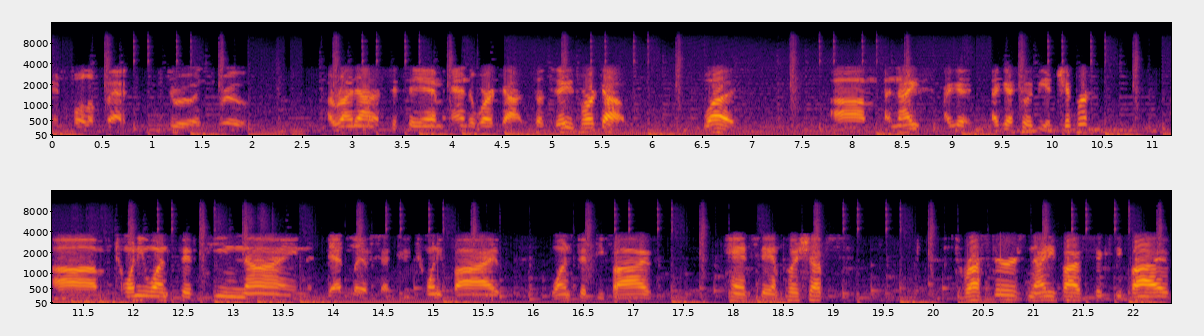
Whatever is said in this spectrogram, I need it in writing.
in full effect through and through. A rundown at 6 a.m. and the workout. So today's workout was um, a nice, I guess, I guess it would be a chipper. Um, 21 15 9 deadlifts at 225, 155, handstand push ups, thrusters 95 65,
